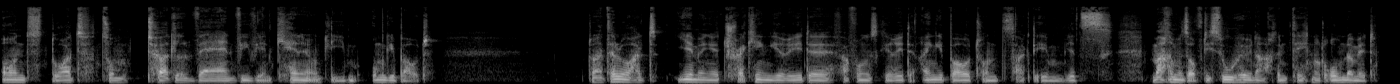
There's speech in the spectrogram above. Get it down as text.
und dort zum Turtle Van, wie wir ihn kennen und lieben, umgebaut. Donatello hat jede Menge Tracking-Geräte, Verfolgungsgeräte eingebaut und sagt eben, jetzt machen wir uns auf die Suche nach dem Technodrom damit.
